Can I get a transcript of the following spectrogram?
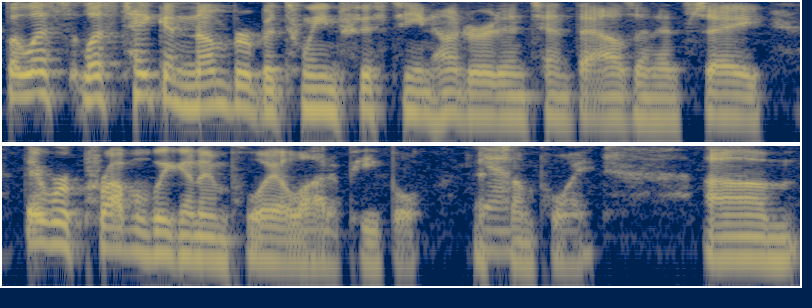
But let's let's take a number between 1,500 and 10,000 and say they were probably going to employ a lot of people at yeah. some point. Um,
